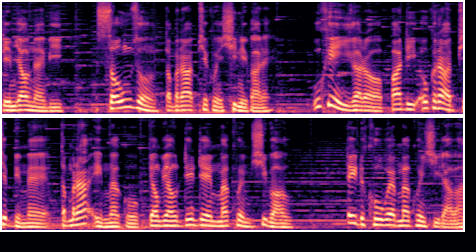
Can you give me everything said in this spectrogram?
တင်မြှောက်နိုင်ပြီးအဆုံးစွန်သမရဖြစ်ခွင့်ရှိနေပါတယ်။ဥခင်ကြီးကတော့ပါတီဥက္ကဋ္ဌဖြစ်ပေမဲ့သမရအိမ်မက်ကိုပြောင်ပြောင်တင်းတင်းမတ်ခွင့်မရှိပါဘူး။တိတ်တခိုးပဲမတ်ခွင့်ရှိတာပါ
